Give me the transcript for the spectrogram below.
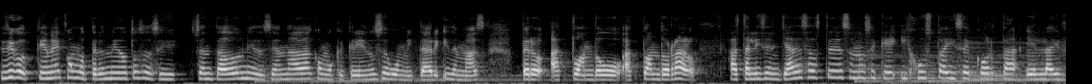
les digo, tiene como tres minutos así sentado, ni decía nada, como que creyéndose vomitar y demás, pero actuando, actuando raro. Hasta le dicen, ya deshazte de eso, no sé qué, y justo ahí se corta el live.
